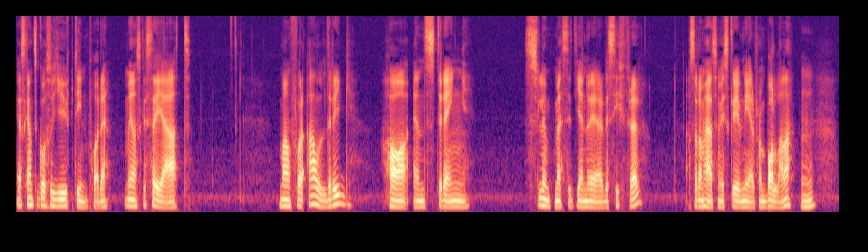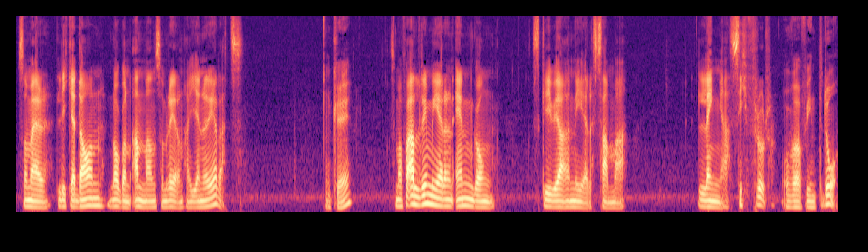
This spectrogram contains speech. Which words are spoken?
Jag ska inte gå så djupt in på det, men jag ska säga att man får aldrig ha en sträng slumpmässigt genererade siffror. Alltså de här som vi skrev ner från bollarna. Mm. Som är likadan någon annan som redan har genererats. Okej. Så man får aldrig mer än en gång skriva ner samma länga siffror. Och varför inte då?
